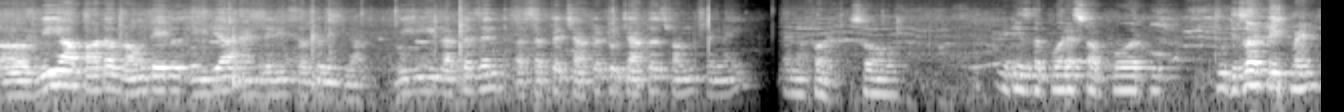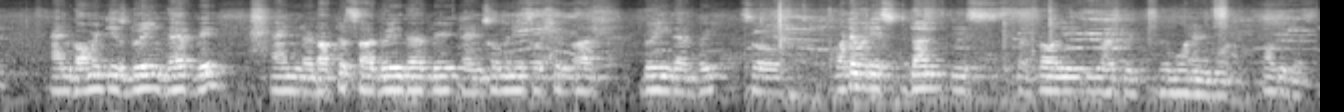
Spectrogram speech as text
Uh, we are part of Roundtable India and Lady Circle India. We represent a separate chapter, two chapters from Chennai. And effort. So it is the poorest of poor who, who deserve treatment and government is doing their bit and uh, doctors are doing their bit and so many social are doing their bit. So whatever is done is uh, probably you have to do more and more. All the best.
